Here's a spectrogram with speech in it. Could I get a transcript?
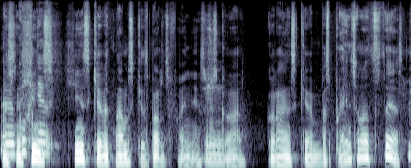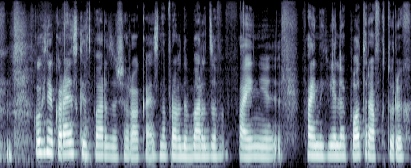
E, Właśnie kuchnia- chińs, chińskie, wietnamskie jest bardzo fajnie, jest Mm. wszystko, a koreańskie bez pojęcia, no co to jest. Kuchnia koreańska jest bardzo szeroka, jest naprawdę bardzo fajnie, fajnych wiele potraw, których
